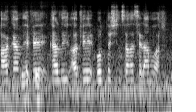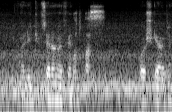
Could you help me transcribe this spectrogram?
Hakan Efe kardeş Efe Bostaş'ın sana selamı var. Aleykümselam Efe. Botbas. Hoş geldin.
